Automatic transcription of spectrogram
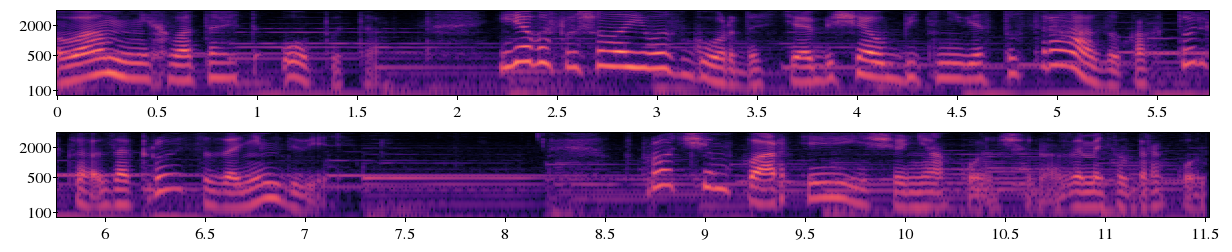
вам не хватает опыта. Я выслушала его с гордостью, обещая убить невесту сразу, как только закроется за ним дверь». Впрочем, партия еще не окончена, заметил дракон.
